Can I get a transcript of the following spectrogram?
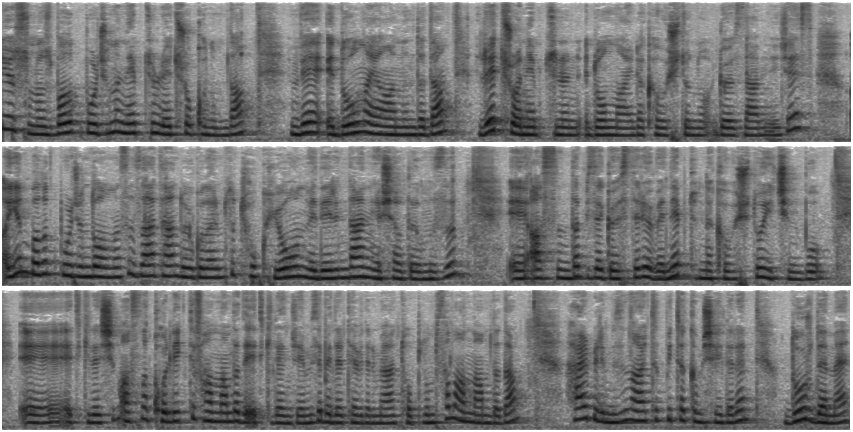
Biliyorsunuz balık burcunda Neptün retro konumda ve e, dolunay anında da retro Neptün'ün dolunayla kavuştuğunu gözlemleyeceğiz. Ayın balık burcunda olması zaten duygularımızı çok yoğun ve derinden yaşadığımızı e, aslında bize gösteriyor ve Neptün'le kavuştuğu için bu e, etkileşim aslında kolektif anlamda da etkileneceğimizi belirtebilirim. Yani toplumsal anlamda da her birimizin artık bir takım şeylere dur deme,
